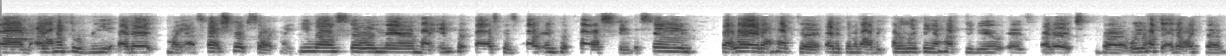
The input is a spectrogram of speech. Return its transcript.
Um, I don't have to re-edit my SBATCH scripts. So like my email is still in there, my input files, because our input files stay the same. That way I don't have to edit them at all. The only thing I have to do is edit the, well, you'll have to edit like the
